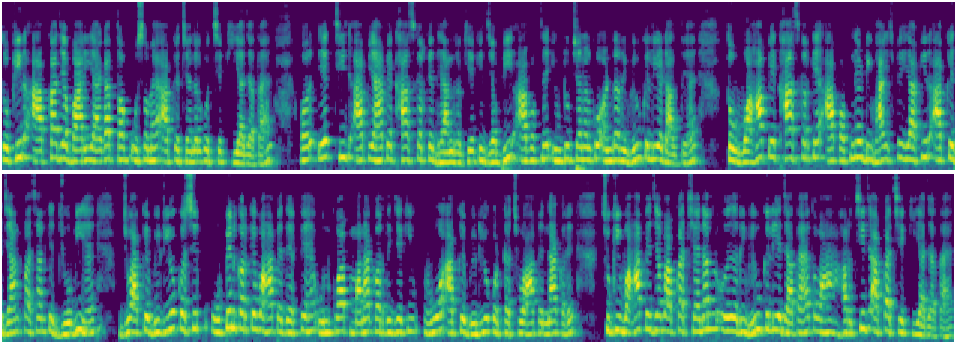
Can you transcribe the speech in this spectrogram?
तो फिर आपका जब बारी आएगा तब उस समय आपके चैनल को चेक किया जाता है। और एक चीज़ आप यहाँ पर खास करके ध्यान रखिए कि जब भी आप अपने यूट्यूब चैनल को अंडर रिव्यू के लिए डालते हैं तो वहाँ पे खास करके आप अपने डिवाइस पे या फिर आपके जान पहचान के जो भी है, जो आपके वीडियो को सिर्फ़ ओपन करके वहाँ पे देखते हैं, उनको आप मना कर दीजिए कि वो आपके वीडियो को टच वहाँ पे ना करें। क्योंकि वहाँ पे जब आपका चैनल रिव्यू के लिए जाता है तो वहाँ हर चीज़ आपका चेक किया जाता है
